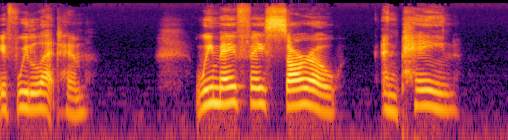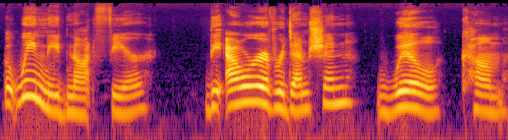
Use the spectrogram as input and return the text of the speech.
if we let Him. We may face sorrow and pain, but we need not fear. The hour of redemption will come.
